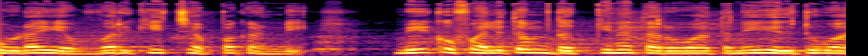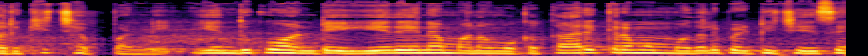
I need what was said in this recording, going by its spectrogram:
కూడా ఎవ్వరికీ చెప్పకండి. మీకు ఫలితం దక్కిన తర్వాతనే ఎదుటివారికి చెప్పండి. ఎందుకు అంటే ఏదైనా మనం ఒక కార్యక్రమం మొదలుపెట్టి చేసే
